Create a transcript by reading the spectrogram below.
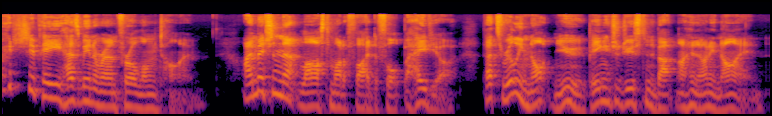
HTTP has been around for a long time. I mentioned that last modified default behavior. That's really not new, being introduced in about 1999.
